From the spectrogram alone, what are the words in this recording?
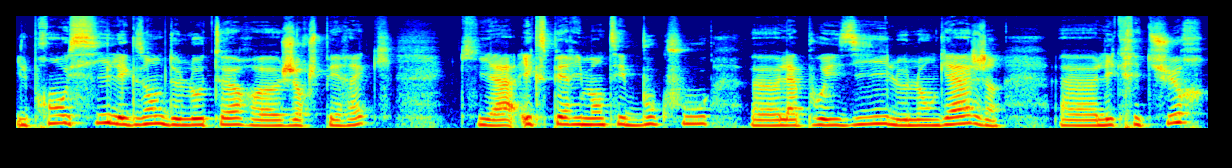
Il prend aussi l'exemple de l'auteur euh, Georges Perec, qui a expérimenté beaucoup euh, la poésie, le langage, euh, l'écriture,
